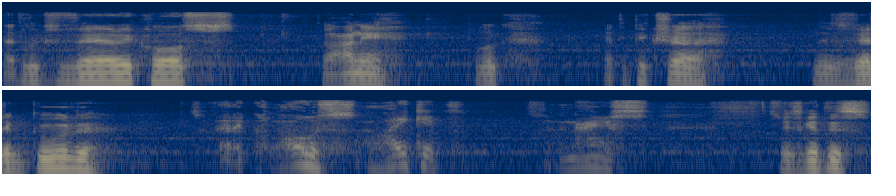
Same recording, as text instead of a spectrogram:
That looks very close to Arnie. Look at the picture. This is very good. It's very close. I like it. It's very nice. So he's got this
